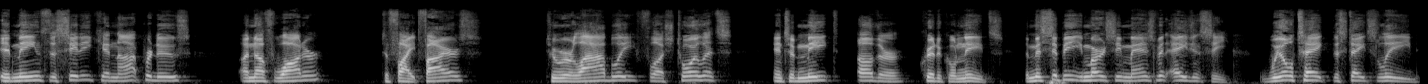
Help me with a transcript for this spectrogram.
It means the city cannot produce enough water to fight fires, to reliably flush toilets, and to meet other critical needs. The Mississippi Emergency Management Agency will take the state's lead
